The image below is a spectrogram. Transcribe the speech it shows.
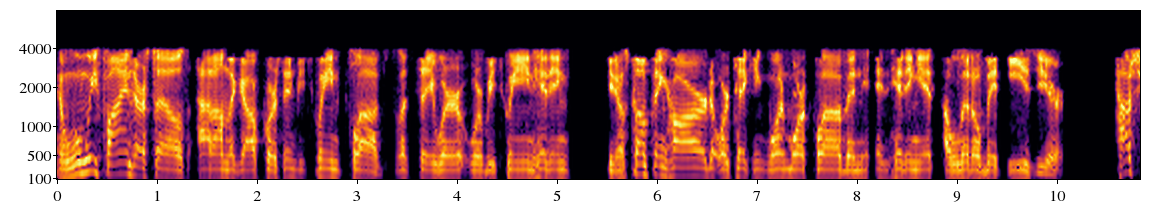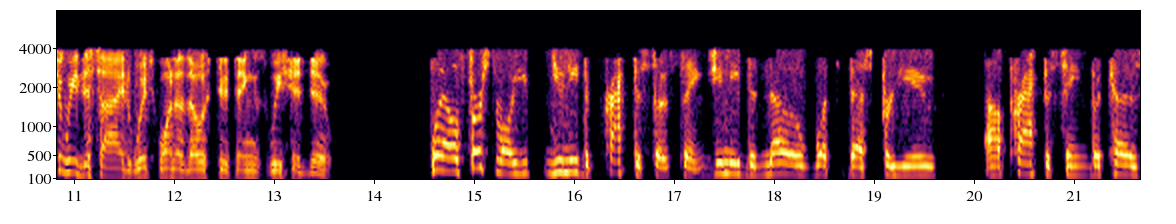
And when we find ourselves out on the golf course in between clubs, let's say we're we're between hitting, you know, something hard or taking one more club and, and hitting it a little bit easier. How should we decide which one of those two things we should do? Well, first of all, you you need to practice those things. You need to know what's best for you uh, practicing because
